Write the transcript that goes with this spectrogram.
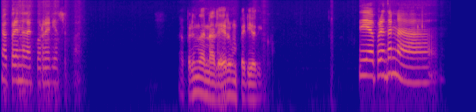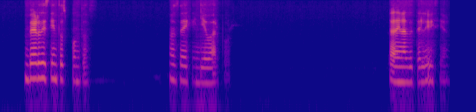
Aprendan a correr y a trepar. Aprendan a leer un periódico. Sí, aprendan a ver distintos puntos. No se dejen llevar por cadenas de televisión.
